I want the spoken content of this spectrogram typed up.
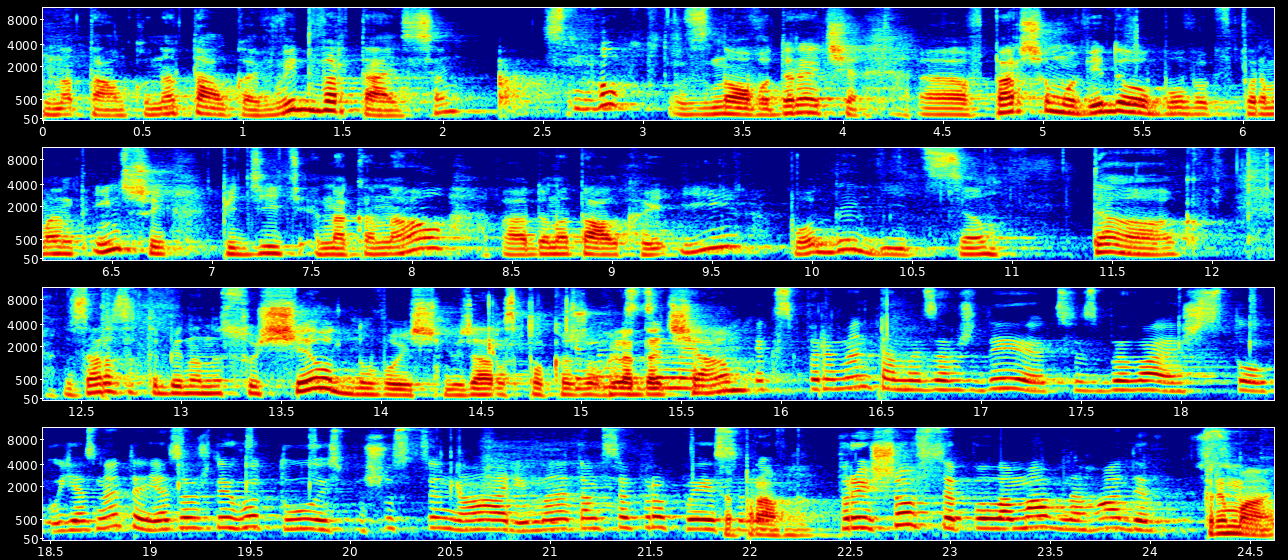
Наталку. Наталка, відвертайся. Знов. Знову, до речі, е, в першому відео був експеримент інший. Підіть на канал е, до Наталки і подивіться. Так, зараз я тобі нанесу ще одну вишню. Зараз покажу Ти мене з цими глядачам. Експериментами завжди це збиваєш з толку. Я знаєте, я завжди готуюсь, пишу сценарій, в мене там все прописано. Це правда. Прийшов, все поламав, нагадив. все. Тримай.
